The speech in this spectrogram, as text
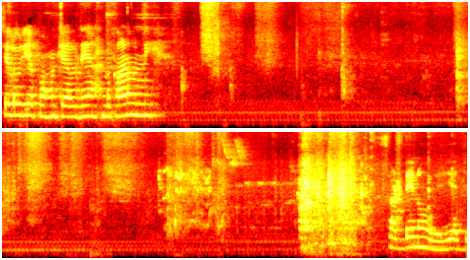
ਚਲੋ ਜੀ, ਆਪਾਂ ਹੁਣ ਚੱਲਦੇ ਆਂ ਦੁਕਾਨ ਬੰਨੀ। ਸਾਢੇ ਨੌ ਹੋ ਗਏ ਜੀ ਅੱਜ।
